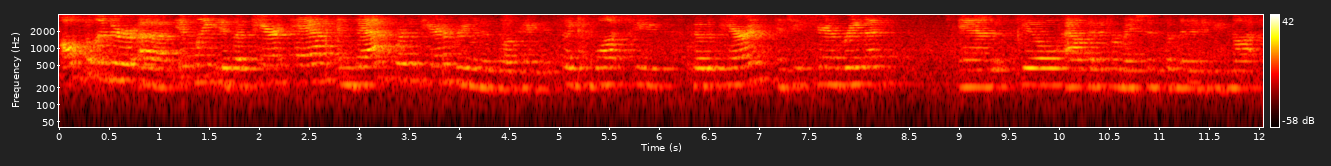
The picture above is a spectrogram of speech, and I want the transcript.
Also under uh, MLink is a parent tab, and that's where the parent agreement is located. So you want to go to parent and choose parent agreement and fill out that information and submit it if you've not.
